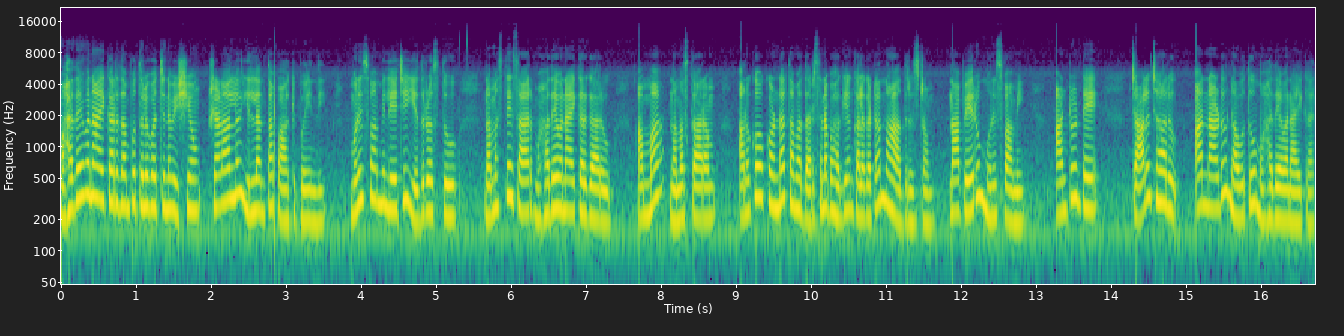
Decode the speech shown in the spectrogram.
మహదేవ నాయకర్ దంపతులు వచ్చిన విషయం క్షణాల్లో ఇల్లంతా పాకిపోయింది. మునిస్వామి లేచి ఎదురొస్తూ నమస్తే సార్ మహదేవ నాయకర్ గారు. అమ్మ నమస్కారం. అనుకోకుండా తమ దర్శన భాగ్యం కలగటం నా అదృష్టం. నా పేరు మునిస్వామి. అంటుంటే చాలు చాలు అన్నాడు నవ్వుతూ మహదేవ నాయకర్.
